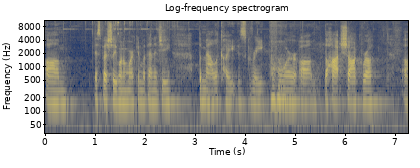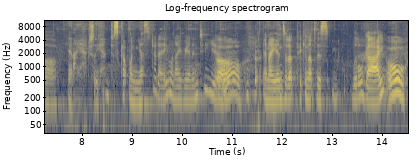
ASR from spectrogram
um, especially when I'm working with energy. The malachite is great for um, the heart chakra. Uh, and I actually just got one yesterday when I ran into you. Oh. And I ended up picking up this little guy. Oh,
